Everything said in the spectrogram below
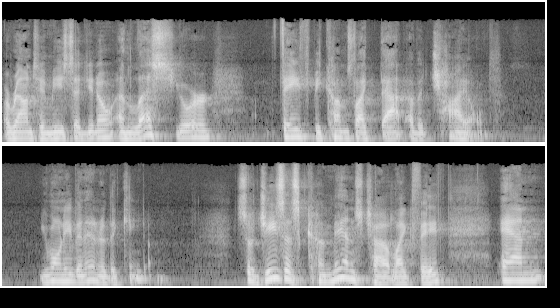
around him, he said, You know, unless your faith becomes like that of a child, you won't even enter the kingdom. So Jesus commends childlike faith, and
